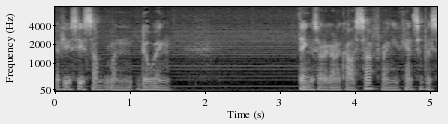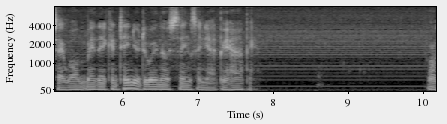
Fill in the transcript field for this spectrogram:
If you see someone doing things that are going to cause suffering, you can't simply say, well, may they continue doing those things and yet be happy. Or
